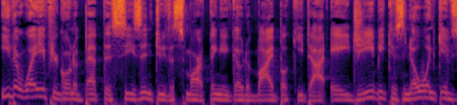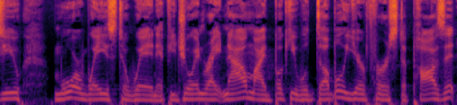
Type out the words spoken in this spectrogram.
Either way, if you're going to bet this season, do the smart thing and go to mybookie.ag because no one gives you more ways to win. If you join right now, MyBookie will double your first deposit.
